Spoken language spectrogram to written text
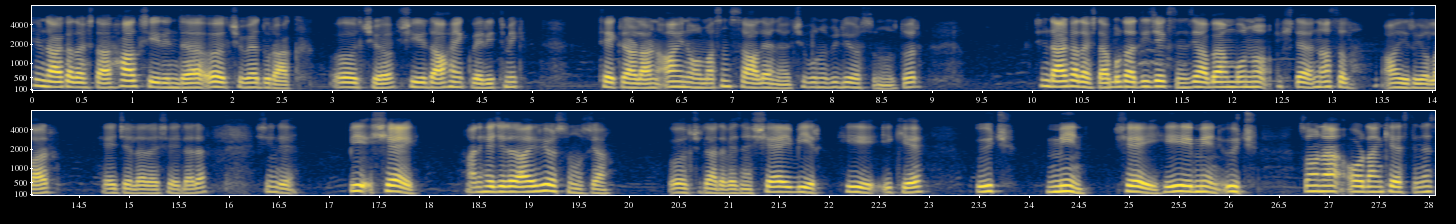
Şimdi arkadaşlar halk şiirinde ölçü ve durak. Ölçü, şiirde ahenk ve ritmik tekrarların aynı olmasını sağlayan ölçü. Bunu biliyorsunuzdur. Şimdi arkadaşlar burada diyeceksiniz ya ben bunu işte nasıl ayırıyorlar hecelere şeylere. Şimdi bir şey hani heceleri ayırıyorsunuz ya ölçülerde vezne şey 1, hi 2, 3, min şey hi min 3. Sonra oradan kestiniz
